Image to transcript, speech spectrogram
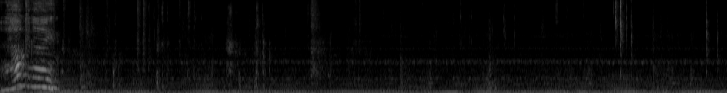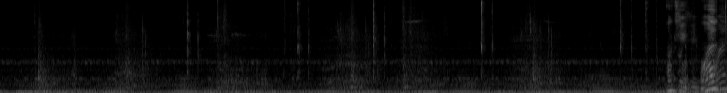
And how can I... Okay, what?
